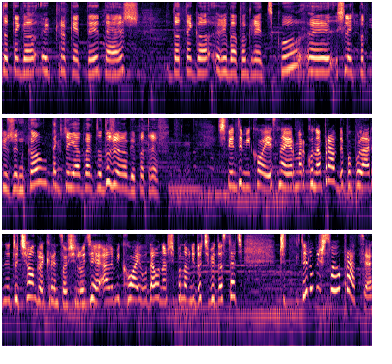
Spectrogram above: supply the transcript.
do tego y, krokety też, do tego ryba po grecku, y, śledź pod piórzynką, także ja bardzo dużo robię potraw. Święty Mikołaj jest na jarmarku naprawdę popularny, tu ciągle kręcą się ludzie, ale Mikołaju, udało nam się ponownie do ciebie dostać. Czy ty lubisz swoją pracę?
